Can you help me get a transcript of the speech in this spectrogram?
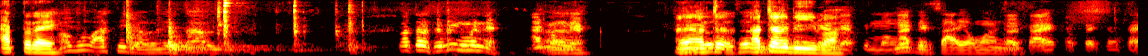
อัดตัวใดเอาผมอัดทีเดียวเลยถ้ามาต่อสวิงมันเนี่ยอัดมองเนี่ยไอ้อัดจะอัดจะระบีป่ะเนี่ยที่มองนี่อัดเป็นสายออกมาเอเนี่อยสายเข้าไปข้างใต้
